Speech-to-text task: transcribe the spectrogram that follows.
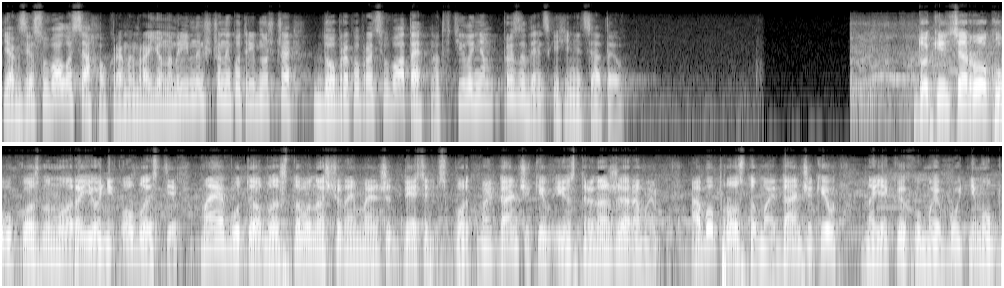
Як з'ясувалося, окремим районам Рівненщини потрібно ще добре попрацювати над втіленням президентських ініціатив. До кінця року у кожному районі області має бути облаштовано щонайменше 10 спортмайданчиків із тренажерами або просто майданчиків, на яких у майбутньому б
